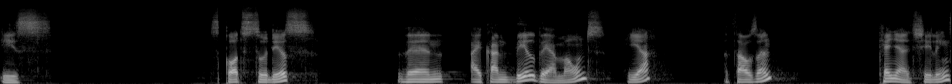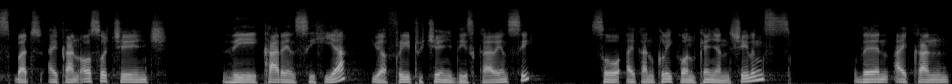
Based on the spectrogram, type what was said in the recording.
is Scott Studios. Then I can bill the amount here, a thousand Kenyan shillings, but I can also change the currency here. You are free to change this currency. So I can click on Kenyan shillings. Then I can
